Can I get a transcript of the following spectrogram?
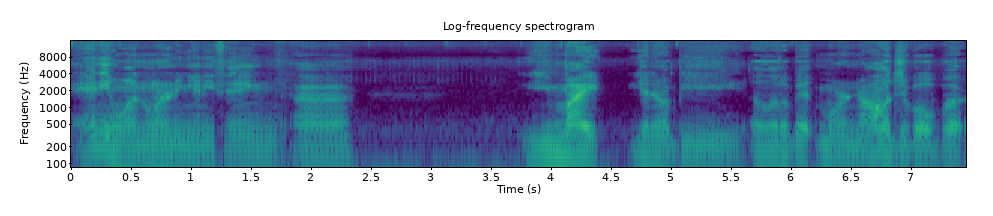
anyone learning anything, uh you might, you know, be a little bit more knowledgeable, but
